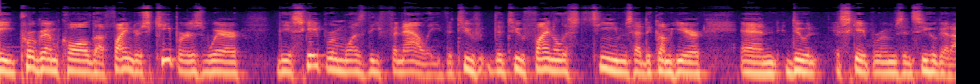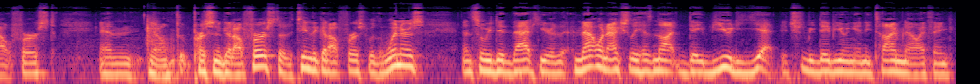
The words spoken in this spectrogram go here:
a program called uh, Finders Keepers, where the escape room was the finale. The two the two finalist teams had to come here and do escape rooms and see who got out first. And you know, the person who got out first or the team that got out first were the winners. And so we did that here. And that one actually has not debuted yet. It should be debuting any time now, I think.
